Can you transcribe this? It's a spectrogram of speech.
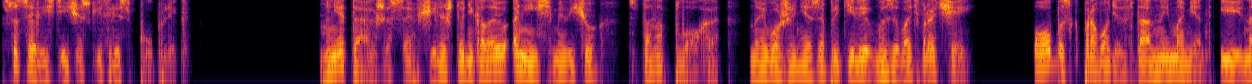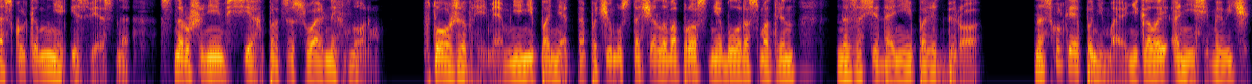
Социалистических Республик. Мне также сообщили, что Николаю Анисимовичу стало плохо, но его жене запретили вызывать врачей. Обыск проводят в данный момент и, насколько мне известно, с нарушением всех процессуальных норм. В то же время мне непонятно, почему сначала вопрос не был рассмотрен на заседании Политбюро. Насколько я понимаю, Николай Анисимович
